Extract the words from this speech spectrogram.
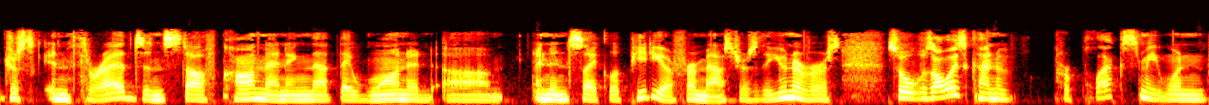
just in threads and stuff commenting that they wanted um, an encyclopedia for Masters of the Universe. So it was always kind of perplexed me when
